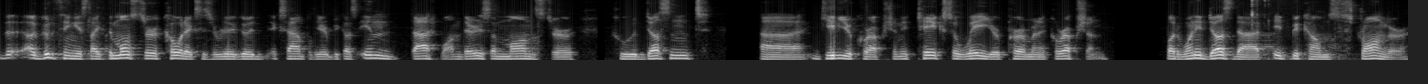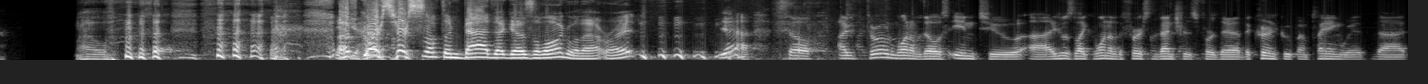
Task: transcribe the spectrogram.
the, a good thing is like the monster codex is a really good example here because in that one there is a monster who doesn't uh, give you corruption it takes away your permanent corruption but when it does that it becomes stronger. Oh of course have... there's something bad that goes along with that right? Yeah. So i've thrown one of those into uh, it was like one of the first adventures for the the current group i'm playing with that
